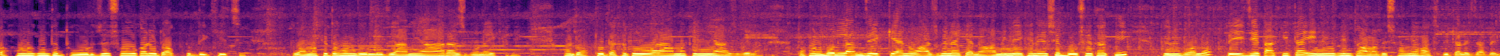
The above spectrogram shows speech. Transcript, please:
তখনও কিন্তু ধৈর্য সহকারে ডক্টর দেখিয়েছি। ও আমাকে তখন বলল যে, আমি আর আসব না এখানে। ডক্টর দেখাতে ও আর আমাকে নিয়ে আসবে না। তখন বললাম যে, কেন আসবে না কেন? আমি না এখানে এসে বসে থাকি। তুমি বলো। তো এই যে কাকিটা, ইনিও কিন্তু আমাদের সঙ্গে হসপিটালে যাবেন।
